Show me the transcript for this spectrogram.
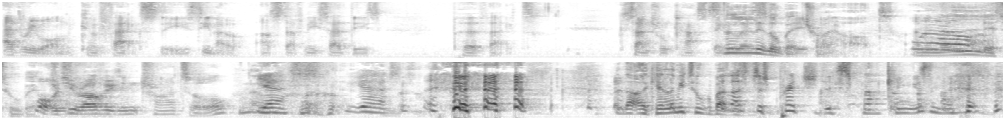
everyone confects these, you know, as Stephanie said, these perfect central casting. it's a little bit people. try hard. I mean, a little bit. What would you rather he didn't try at all? Yes, yes. hard. No, Okay, let me talk about this. That's this. just prejudice speaking, isn't it?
